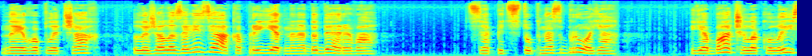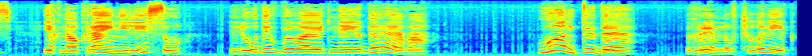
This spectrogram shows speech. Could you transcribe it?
На його плечах лежала залізяка, приєднана до дерева. Це підступна зброя. Я бачила колись, як на окраїні лісу люди вбивають нею дерева. Вон ти де. гримнув чоловік.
